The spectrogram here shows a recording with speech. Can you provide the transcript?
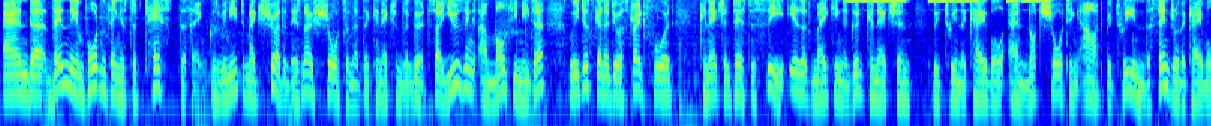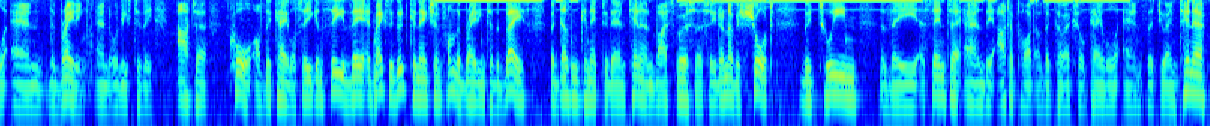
And uh, then the important thing is to test the thing because we need to make sure that there's no shorts and that the connections are good. So using a multimeter, we're just going to do a straightforward connection test to see is it making a good connection between the cable and not shorting out between the center of the cable and the braiding and or at least to the outer core of the cable. So you can see there it makes a good connection from the braiding to the base but doesn't connect to the antenna and vice versa. So you don't have a short between the center and the outer part of the coaxial cable and so that your antenna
